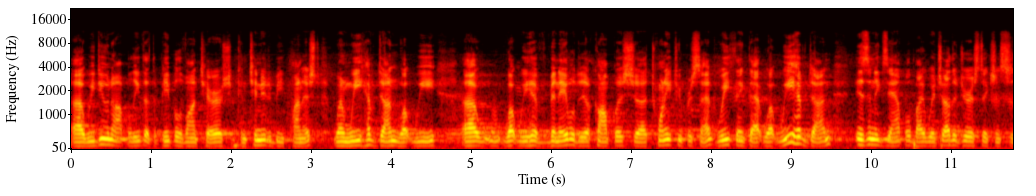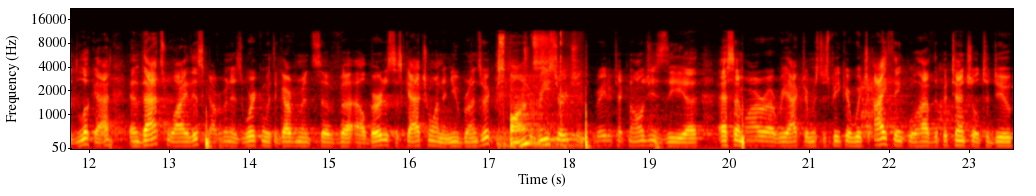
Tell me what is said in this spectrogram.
Uh, we do not believe that the people of Ontario should continue to be punished when we have done what we, uh, what we have been able to accomplish, 22 uh, percent. We think that what we have done is an example by which other jurisdictions should look at, and that's why this government is working with the governments of uh, Alberta, Saskatchewan, and New Brunswick Response? to research into greater technologies, the uh, SMR uh, reactor, Mr. Speaker, which I think will have the potential to do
